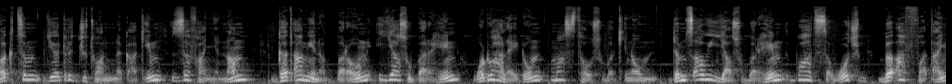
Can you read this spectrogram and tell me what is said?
ወቅት የድርጅቱ አነቃቂ ዘፋኝና ገጣሚ የነበረውን ኢያሱ በርሄን ወደ ኋላ ሄዶ ማስታወሱ በቂ ነው። ድምፃዊ ኢያሱ በርሄ በህወሓት ሰዎች በአፋጣኝ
